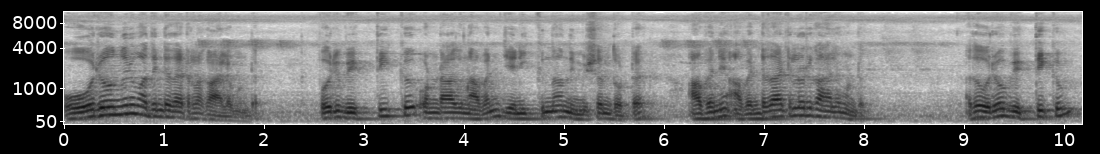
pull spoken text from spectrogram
ഓരോന്നിനും അതിന്റേതായിട്ടുള്ള കാലമുണ്ട്. ഇപ്പോൾ ഒരു വ്യക്തിക്ക് ഉണ്ടാകുന്ന അവൻ ജനിക്കുന്ന നിമിഷം തൊട്ട് അവന് അവന്റേതായിട്ടുള്ളൊരു കാലമുണ്ട്. അത് ഓരോ വ്യക്തിക്കും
